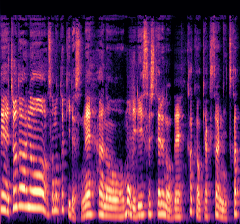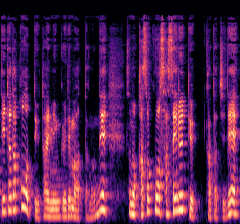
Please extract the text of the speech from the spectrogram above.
で、ちょうどあの、その時ですね、あの、もうリリースしてるので、各お客さんに使っていただこうっていうタイミングでもあったので、その加速をさせるっていう形で、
